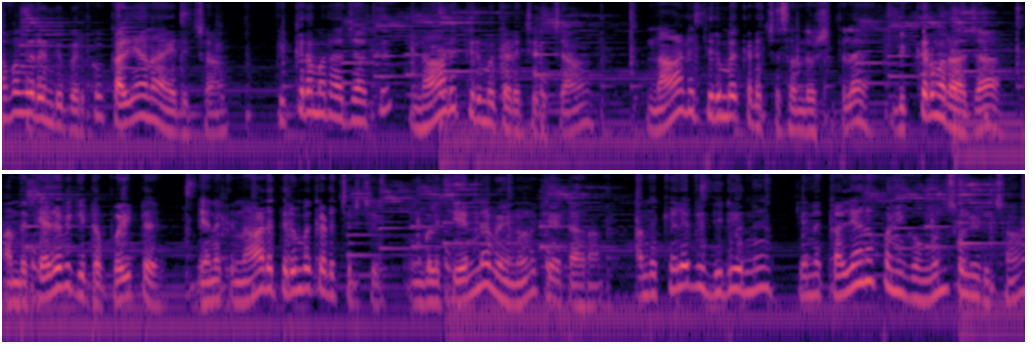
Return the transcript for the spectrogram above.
அவங்க ரெண்டு பேருக்கும் கல்யாணம் ஆயிடுச்சான் விக்ரமராஜாக்கு நாடு திரும்ப கிடைச்சிருச்சான் நாடு திரும்ப கிடைச்ச சந்தோஷத்துல விக்ரமராஜா அந்த கிழவி கிட்ட போயிட்டு எனக்கு நாடு திரும்ப கிடைச்சிருச்சு உங்களுக்கு என்ன வேணும்னு கேட்டாராம். அந்த கிழவி திடீர்னு என்ன கல்யாணம் பண்ணிக்கோங்கன்னு சொல்லிடுச்சான்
